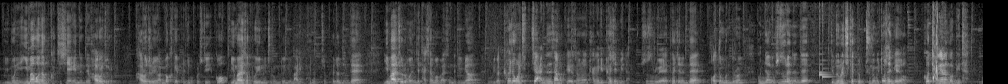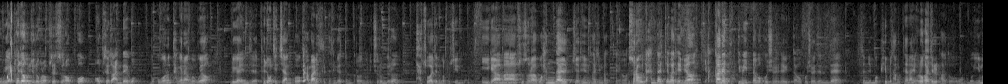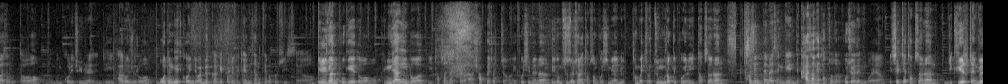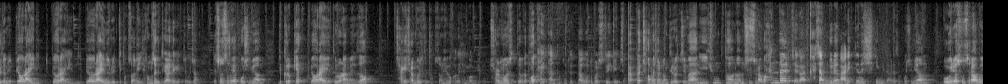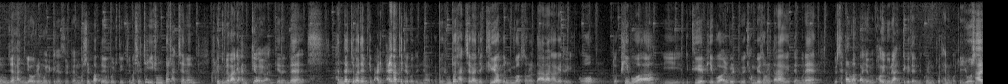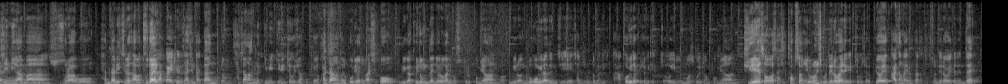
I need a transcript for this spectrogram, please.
이분이 이마 거상도 같이 시행했는데 가로주름, 가로주름이 완벽하게 펴진 걸 볼 수 있고 이마에서 보이는 주름도 이제 많이 펴졌죠, 펴졌는데 이마 주름은 이제 다시 한번 말씀드리면 우리가 표정을 짓지 않는 상태에서는 당연히 펴집니다. 수술 후에 펴지는데 어떤 분들은 원장님 수술했는데 눈을 치켰던 주름이 또 생겨요. 그건 당연한 겁니다. 우리가 표정 주름을 없앨 수는 없고 없애도 안 되고 뭐 그거는 당연한 거고요. 우리가 이제 표정을 짓지 않고 가만히 있을 때 생겼던 그런 우리 주름들은 다 좋아지는 걸 볼 수 있는 겁니다. 이게 아마 수술하고 한 달째 된 사진 같아요. 수술하고 이제 한 달째가 되면 약간의 붓기는 있다고 보셔야 돼요. 있다고 보셔야 되는데 어떤 뭐 피부 상태나 여러 가지를 봐도 뭐 이마서부터 뭐 눈꼬리 주름이라든지 이 가로주름 모든 게 거의 이제 완벽하게 교정이 된 상태로 볼 수 있어요. 일견 보기에도 뭐 굉장히 뭐 이 턱선 자체가 샤프해졌죠. 이 보시면은 지금 수술 전에 턱선 보시면 이턱 밑으로 둥그렇게 보이는 이 턱선은 처짐 때문에 생긴 이제 가상의 턱선으로 보셔야 되는 거예요. 실제 턱선은 이제 귀에서부터 연결되는 이뼈 라인, 뼈 라인, 이뼈 라인으로 이렇게 턱선이 형성이 돼야 되겠죠, 그죠? 수술 후에 보시면 그렇게 뼈 라인이 드러나면서 자기 젊었을 때 턱선을 회복하게 된 겁니다. 젊었을 때보다 더 타이트한 턱선이 됐다고도 볼 수도 있겠죠. 아까 처음에 설명드렸지만 이 흉터는 수술하고 한 달째가 가장 눈에 많이 띄는 시기입니다. 그래서 보시면 오히려 수술하고 이제 한 열흘 뭐 이렇게 됐을 때는 뭐 실밥 때문에 보일 수도 있지만 실제 이 흉터 자체는 그렇게 눈에 많이 안 띄어요. 안 띄는데 한 달째가 되면 이렇게 많이 빨갛게 되거든요. 그 흉터 자체가 이제 귀의 어떤 윤곽선을 따라가게 돼 있고 또 피부와 이 귀의 피부와 얼굴 피부의 경계선을 따라가기 때문에 이 색깔만 빠지면 거의 눈에 안 띄게 되는 그런 형태가 되는 거죠. 이 사진이 아마 수술하고 한 달이 지나서 아마 두 달 가까이 된 사진. 약간 좀 화장한 느낌이 있긴 있죠, 그죠? 그러니까 화장을 고려하지 마시고 우리가 교정된 여러 가지 모습들을 보면 뭐 이런 모공이라든지 잔주름도 많이 다 거의 다 교정이 됐죠. 이 모습을 좀 보면 뒤에서 사실 턱선이 이런 식으로 내려와야 되겠죠, 그죠? 뼈의 가상 라인을 따라서 턱선이 내려와야 되는데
